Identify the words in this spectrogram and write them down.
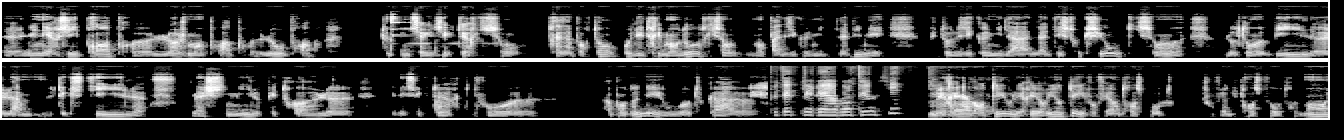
l'énergie propre, le logement propre, l'eau propre, toute une série de secteurs qui sont très important, au détriment d'autres qui sont non pas des économies de la vie, mais plutôt des économies de la, la destruction, qui sont euh, l'automobile, euh, le textile, la chimie, le pétrole, euh, et des secteurs qu'il faut abandonner, ou en tout cas... Peut-être les réinventer aussi Les réinventer ou les réorienter. Il faut faire un transport il faut faire du transport autrement.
